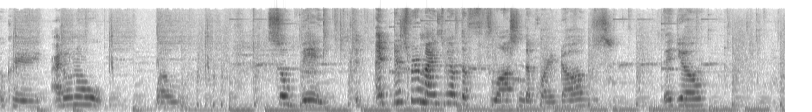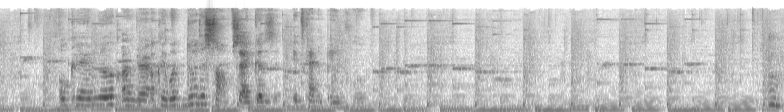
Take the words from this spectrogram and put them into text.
Okay, I don't know. It's so big. It, it, this reminds me of the floss in the corn dogs video. Okay, I'm gonna look under. Okay, we'll do the soft side because it's kind of painful. Mm.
